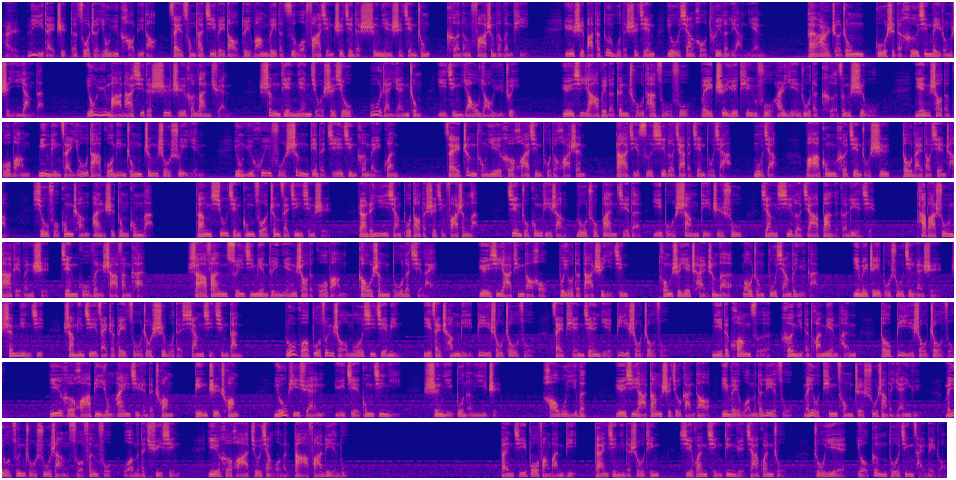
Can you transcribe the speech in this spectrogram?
而《历代志》的作者由于考虑到在从他继位到对王位的自我发现之间的十年时间中可能发生的问题。于是把他顿悟的时间又向后推了两年，但二者中故事的核心内容是一样的。由于马拿西的失职和滥权，圣殿年久失修，污染严重，已经摇摇欲坠。约西亚为了根除他祖父为制约天赋而引入的可憎事物，年少的国王命令在犹大国民中征收税银，用于恢复圣殿的洁净和美观。在正统耶和华信徒的化身大祭司希勒家的监督下，木匠、瓦工和建筑师都来到现场，修复工程按时动工了。当修建工作正在进行时，让人意想不到的事情发生了。建筑工地上露出半截的一部上帝之书，将希勒家办了个趔趄。他把书拿给文士兼顾问沙帆看，沙帆随即面对年少的国王高声读了起来。约西亚听到后不由得大吃一惊，同时也产生了某种不祥的预感，因为这部书竟然是《生命记》，上面记载着被诅咒事物的详细清单。如果不遵守摩西诫命，你在城里必受咒诅，在田间也必受咒诅。你的筐子和你的团面盆都必受咒诅。耶和华必用埃及人的疮，并痔疮、牛皮癣与疥攻击你，使你不能医治。毫无疑问，约西亚当时就感到，因为我们的列祖没有听从这书上的言语，没有遵主书上所吩咐我们的去行，耶和华就向我们大发烈怒。本集播放完毕，感谢您的收听，喜欢请订阅加关注，主页有更多精彩内容。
